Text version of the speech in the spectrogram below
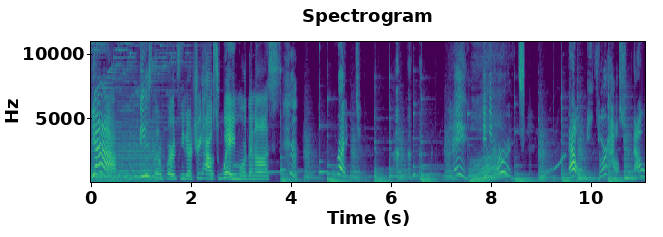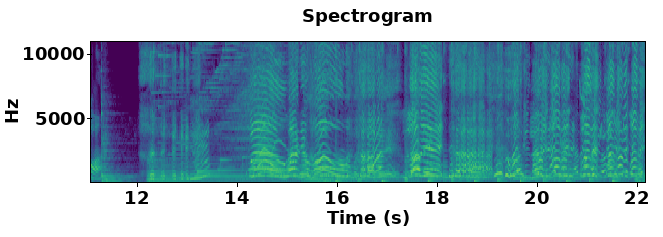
yeah! These little birds need our treehouse way more than us. right. Now on. wow, our new home! love it! love it, love it, love it, love it, love it, love it,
